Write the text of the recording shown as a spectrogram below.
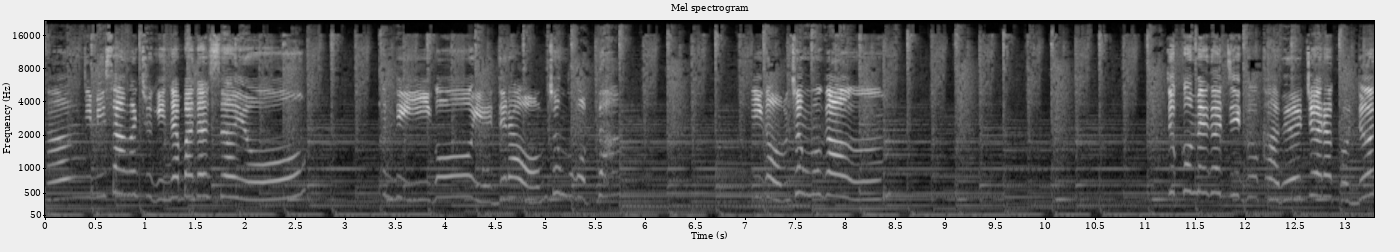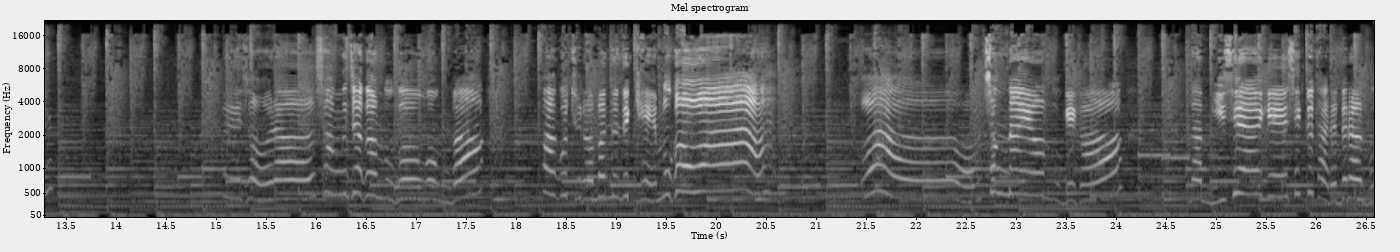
마님이 상을 두 개나 받았어요. 근데 이거 얘들아 엄청 무겁다. 이거 엄청 무거움. 조그매가지고 가벼울 줄 알았거든? 무거운 건가? 하고 들어봤는데 개 무거워! 와 엄청나요 무게가. 난 미세하게 색도 다르더라고.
